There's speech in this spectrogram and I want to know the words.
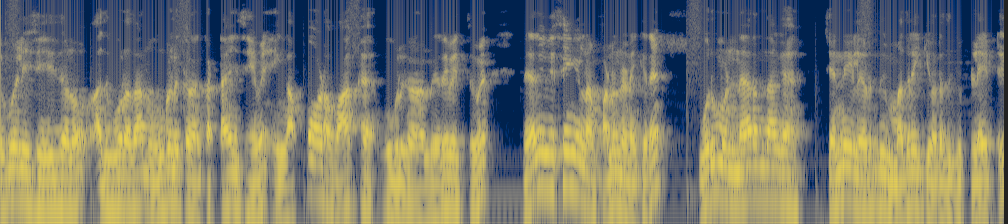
எவ்வளி செய்தனோ அதுபோல தான் உங்களுக்கு நான் கட்டாயம் செய்வேன். எங்கள் அப்பாவோட வாக்கை உங்களுக்கு நான் நிறைவேற்றுவேன். நிறைய விஷயங்கள் நான் பண்ண நினைக்கிறேன். ஒரு மணி நேரம் தாங்க சென்னையிலேருந்து மதுரைக்கு வர்றதுக்கு பிளேட்டு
